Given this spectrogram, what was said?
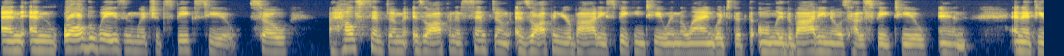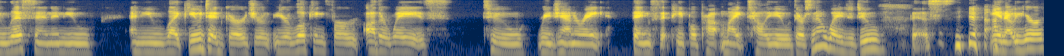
And and all the ways in which it speaks to you. So a health symptom is often a symptom is often your body speaking to you in the language that the, only the body knows how to speak to you in. And if you listen and you and you like you did Gurge, you're, you're looking for other ways to regenerate things that people pro- might tell you there's no way to do this. Yeah. you know you're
